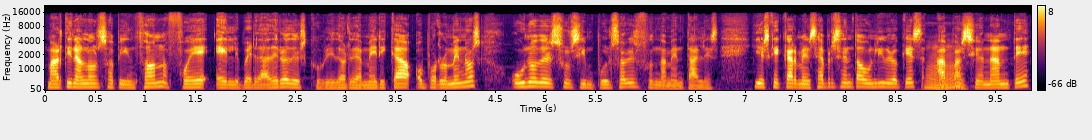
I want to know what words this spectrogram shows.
Martín Alonso Pinzón fue el verdadero descubridor de América, o por lo menos uno de sus impulsores fundamentales. Y es que Carmen se ha presentado un libro que es apasionante,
